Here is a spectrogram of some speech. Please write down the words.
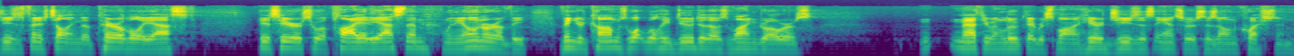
Jesus finished telling the parable. He asked, his hearers to apply it. He asked them, when the owner of the vineyard comes, what will he do to those vine growers? Matthew and Luke, they respond. Here, Jesus answers his own question.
